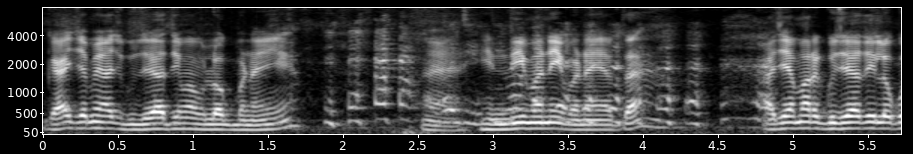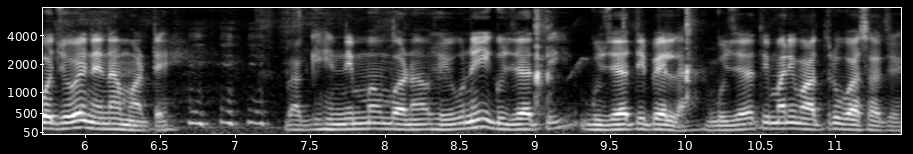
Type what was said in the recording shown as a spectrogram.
ગાય અમે આજ ગુજરાતીમાં વ્લોગ બનાવીએ. હા હિન્દીમાં નહીં બનાવ્યા હતા આજે અમારા ગુજરાતી લોકો જોવે ને એના માટે. બાકી હિન્દીમાં બનાવશું એવું નહીં ગુજરાતી. ગુજરાતી પહેલાં. ગુજરાતી મારી માતૃભાષા છે.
